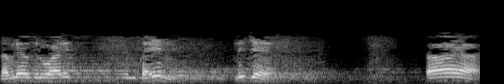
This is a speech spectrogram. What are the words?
لم عبد الوارث انتئن نجي. آية.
